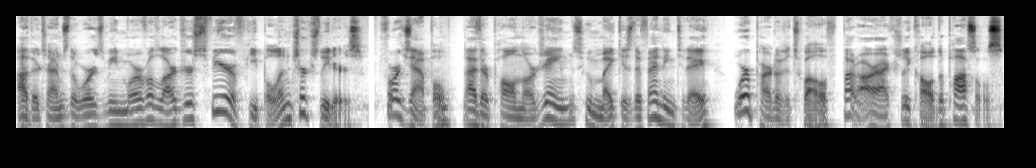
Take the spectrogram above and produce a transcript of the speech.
Other times, the words mean more of a larger sphere of people and church leaders. For example, neither Paul nor James, whom Mike is defending today, were part of the 12, but are actually called apostles.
